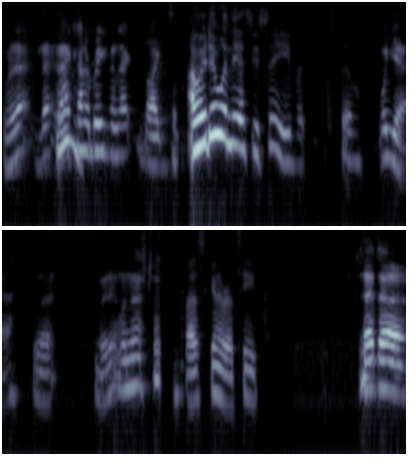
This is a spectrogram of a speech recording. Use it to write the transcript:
Well, that that, that kind of brings me next, like, to, I mean, we do win the SEC, but still, well, yeah, but we didn't win that time. by the skin of our teeth. That uh,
